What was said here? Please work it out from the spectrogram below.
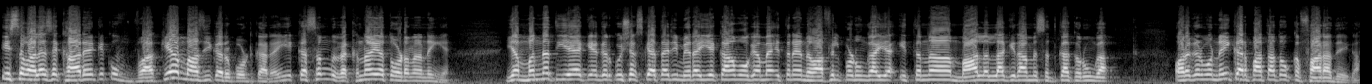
اس حوالے سے کھا رہے ہیں کہ کوئی واقعہ ماضی کا رپورٹ کر رہے ہیں۔ یہ قسم رکھنا یا توڑنا نہیں ہے۔ یا منت یہ ہے کہ اگر کوئی شخص کہتا ہے جی میرا یہ کام ہو گیا، میں اتنے نوافل پڑھوں گا یا اتنا مال اللہ کی راہ میں صدقہ کروں گا اور اگر وہ نہیں کر پاتا تو کفارہ دے گا۔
